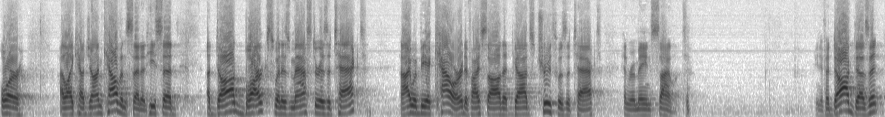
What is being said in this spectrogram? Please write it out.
Or, I like how John Calvin said it. He said, A dog barks when his master is attacked. I would be a coward if I saw that God's truth was attacked and remained silent. I mean, if a dog does it,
